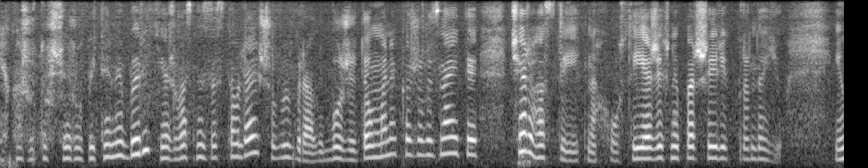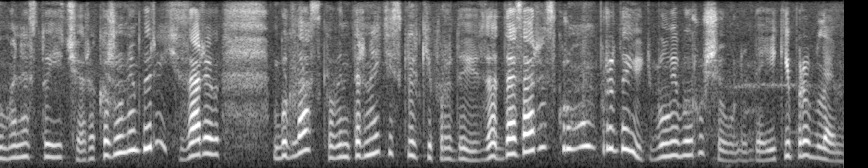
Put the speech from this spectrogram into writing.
Я кажу, то що робити? Не беріть, я ж вас не заставляю, щоб ви брали. Боже, та у мене кажу, ви знаєте, черга стоїть на хости. Я ж їх не перший рік продаю. І у мене стоїть черга. Кажу, не беріть. Зараз, будь ласка, в інтернеті скільки продають. Да зараз кругом продають. Були б гроші у людей. Які проблеми?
